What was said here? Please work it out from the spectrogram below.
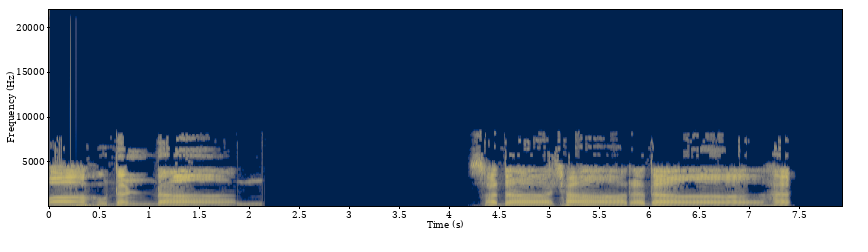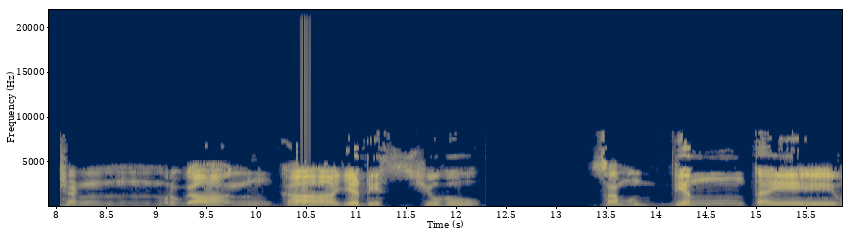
बाहुदण्डान् सदा शारदाः षण्मृगाङ्कायदि स्युः समुद्यन्त एव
